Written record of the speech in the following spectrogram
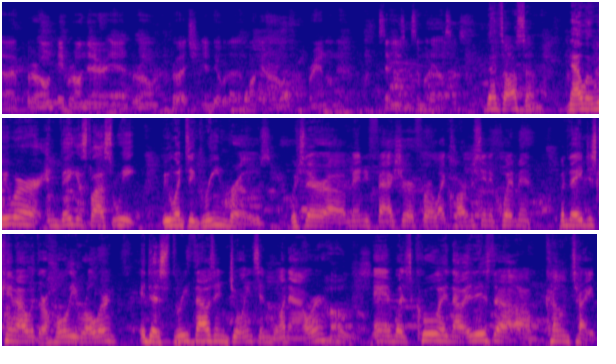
uh, put our own paper on there and put our own crutch and be able to market our own brand on there instead of using somebody else's. That's awesome. Now, when we were in Vegas last week, we went to Greenbroz, which they're a manufacturer for like harvesting equipment, but they just came out with their Holy Roller. It does 3,000 joints in one hour. Holy shit. And what's cool is now it is the um, cone type,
